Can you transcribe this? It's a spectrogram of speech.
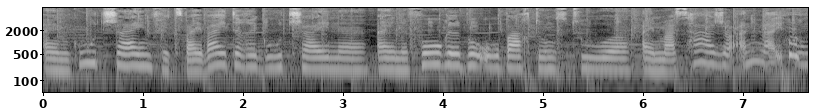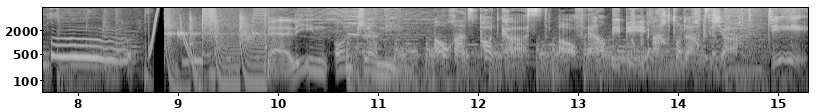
ein Gutschein für zwei weitere Gutscheine, eine Vogelbeobachtungstour, ein Massageanleitungs... Berlin und Janine. Auch als Podcast auf rbb888.de.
